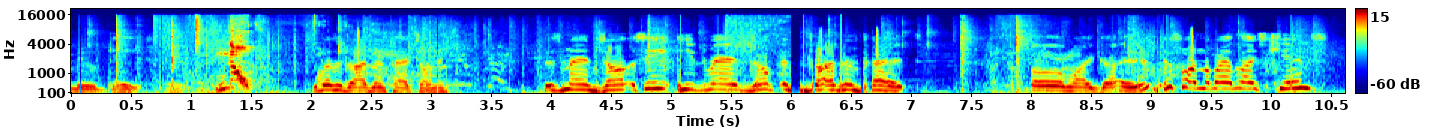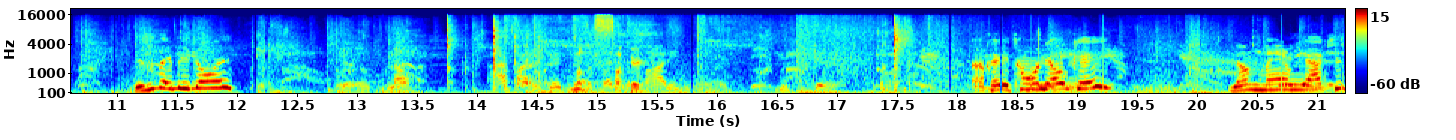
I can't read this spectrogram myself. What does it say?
Middle gauge. Nope. You about to drive impact, Tony. This man jump. See, he man jumped and drive impact. Oh my god. Is this why nobody likes Kins? This is what they be doing? No. I find it good. Motherfucker. Body, man, like, you scared. Okay, Tony, okay. Young man reaction.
